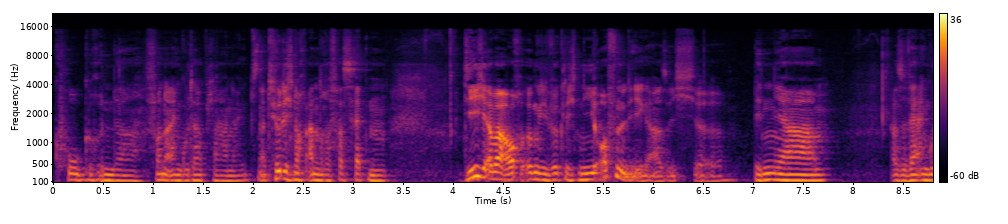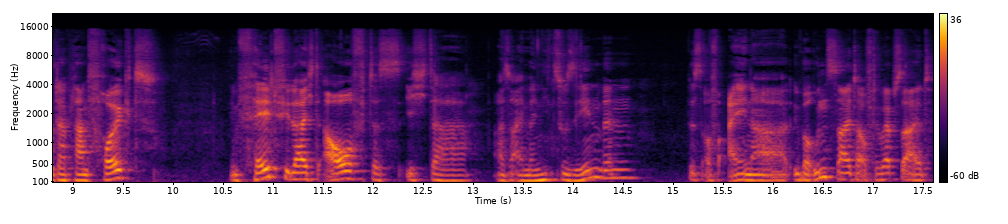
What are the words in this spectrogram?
Co-Gründer von Ein guter Plan. Da gibt es natürlich noch andere Facetten, die ich aber auch irgendwie wirklich nie offenlege. Also ich äh, bin ja, also wer Ein guter Plan folgt, dem fällt vielleicht auf, dass ich da also einmal nie zu sehen bin, bis auf einer Über uns Seite auf der Website.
